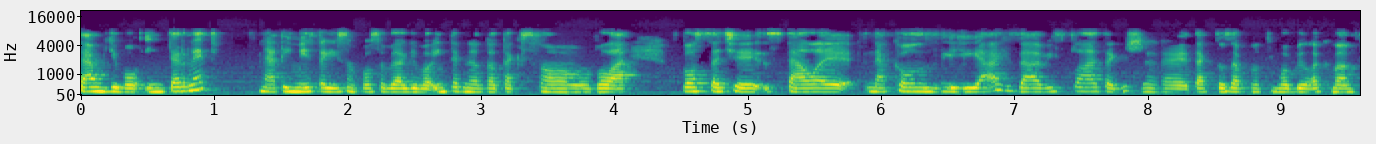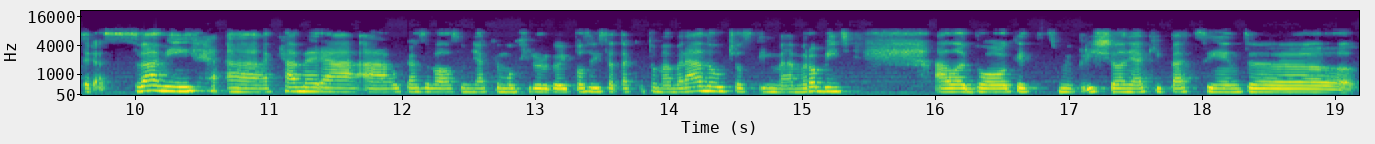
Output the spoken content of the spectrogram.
tam, kde bol internet na tých miestach, kde som pôsobila, kde bol internet, no tak som bola v podstate stále na konzíliách závislá, takže takto zapnutý mobil, ako mám teraz s vami a kamera a ukazovala som nejakému chirurgovi, pozri sa, takúto mám ránu, čo s tým mám robiť, alebo keď mi prišiel nejaký pacient uh,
